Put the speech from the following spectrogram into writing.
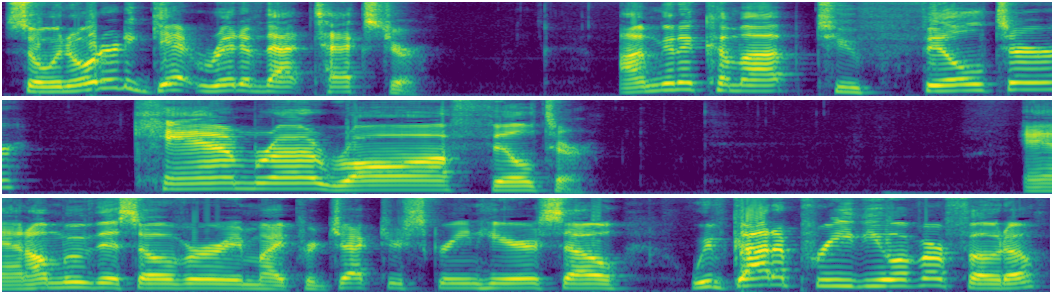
So in order to get rid of that texture, I'm going to come up to Filter, Camera Raw Filter. And I'll move this over in my projector screen here. So we've got a preview of our photo.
